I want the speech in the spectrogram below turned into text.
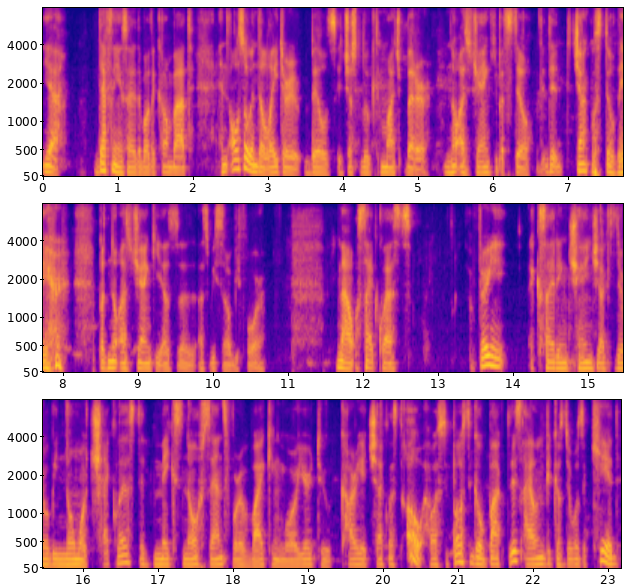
yeah, definitely excited about the combat and also in the later builds it just looked much better not as janky but still the, the jank was still there but not as janky as uh, as we saw before now side quests very exciting change. Like there will be no more checklist. It makes no sense for a viking warrior to carry a checklist. Oh i was supposed to go back to this island because there was a kid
